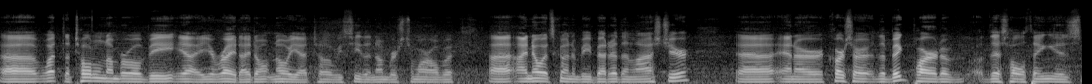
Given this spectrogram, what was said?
uh, what the total number will be, yeah, you're right. I don't know yet till we see the numbers tomorrow, but uh, I know it's going to be better than last year. Uh, and our, of course, our, the big part of this whole thing is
